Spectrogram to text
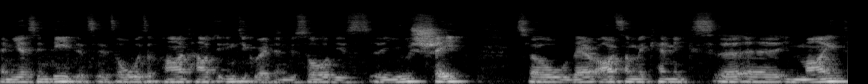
And yes, indeed, it's it's always a part how to integrate. And you saw this U shape. So there are some mechanics in mind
